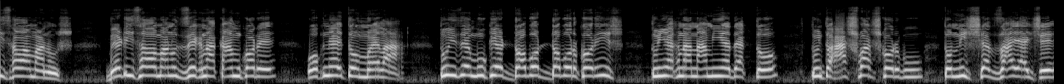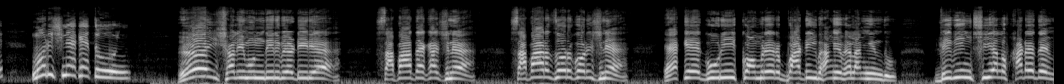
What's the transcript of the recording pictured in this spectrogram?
বেডি ছাওয়া মানুষ। বেডি ছাওয়া মানুষ যেখানে কাম করে, ওখানেই তো মেলা। তুই যে মুখে ডবর ডবর করিস, তুই একটা নামিয়ে দেখতো তুই তো হাসফাস করবু, তোর নিঃশ্বাস যায় আইসে মরিস না কে তুই? এই শালি মন্দির বেটি রে চাপা দেখাস না চাপার জোর করিস না। একে গুড়ি কমরের বাটি ভাঙে ফেলাম কিন্তু। ডিবিং শিয়াল ফাটে দেম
